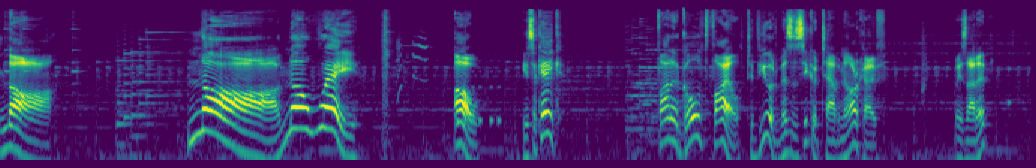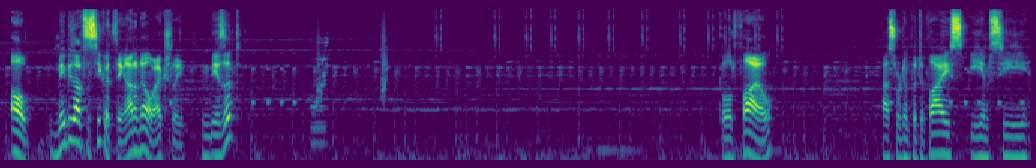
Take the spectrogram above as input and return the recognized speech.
Nah. No, no way. Oh, here's a cake. Find a gold file. To view it, visit the secret tab in the archive. Wait, is that it? Oh, maybe that's a secret thing. I don't know, actually. Is it? Gold file. Password input device, EMC.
